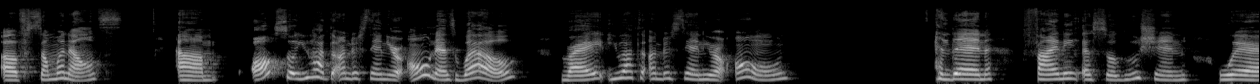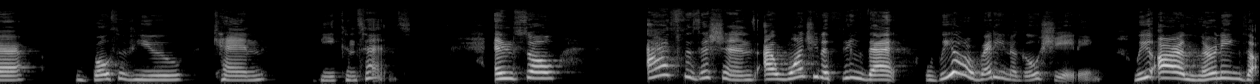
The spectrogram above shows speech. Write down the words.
of someone else. Um, also, you have to understand your own as well, right? You have to understand your own, and then finding a solution where both of you can be content. And so, as physicians, I want you to think that we are already negotiating. We are learning the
